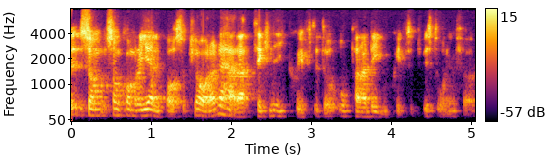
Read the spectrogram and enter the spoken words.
eh, som, som kommer att hjälpa oss att klara det här teknikskiftet och, och paradigmskiftet vi står inför.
